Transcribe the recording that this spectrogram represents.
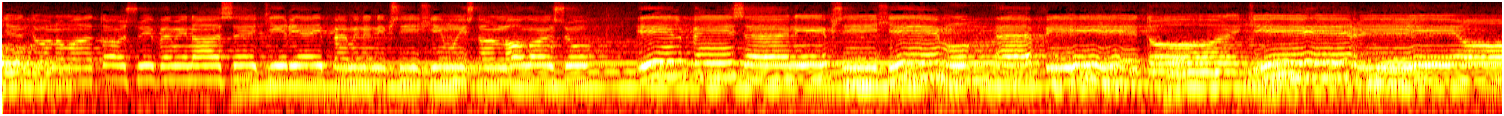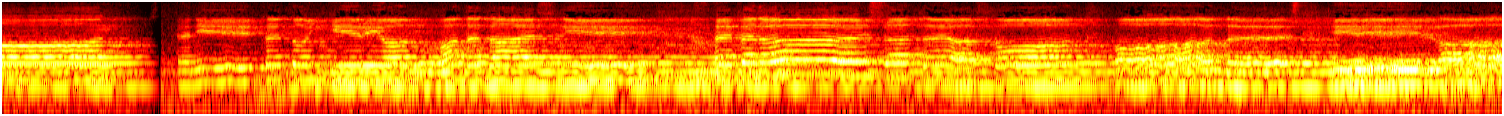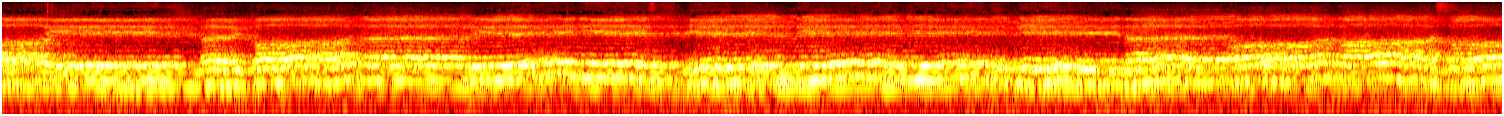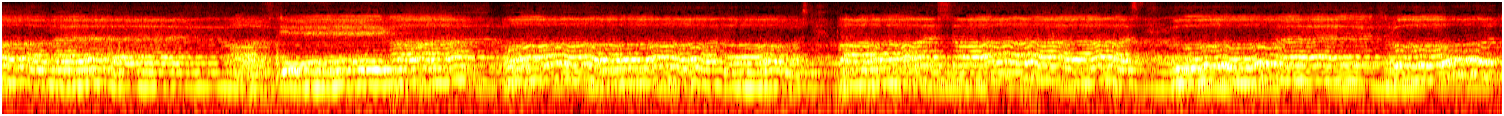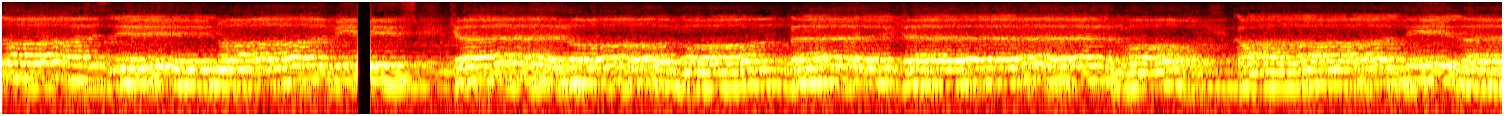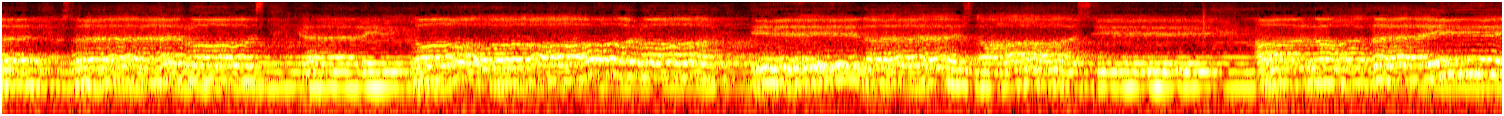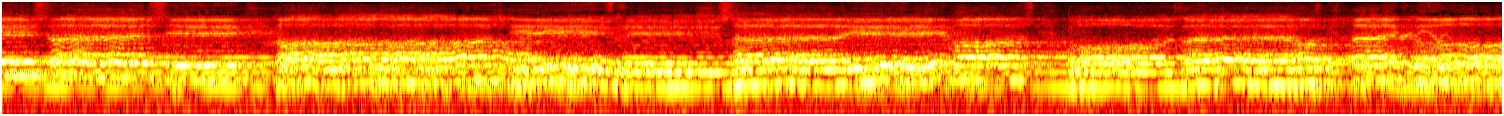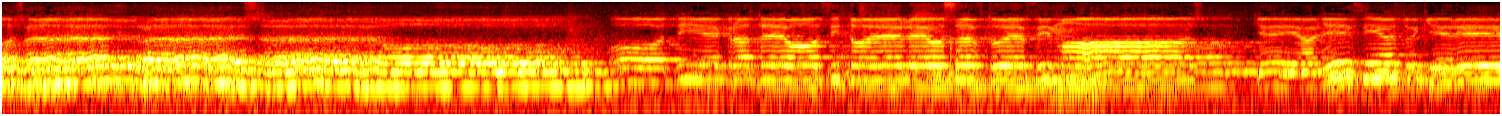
και το ονομάτω σου είπε με σε κύρια η πεμενε ψυχή μου στον λόγων σου. Ήλαισα την ψυχή μου Επιτό. Oh. δόθη το έλεος αυτού εφημάς και η αλήθεια του Κυρίου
